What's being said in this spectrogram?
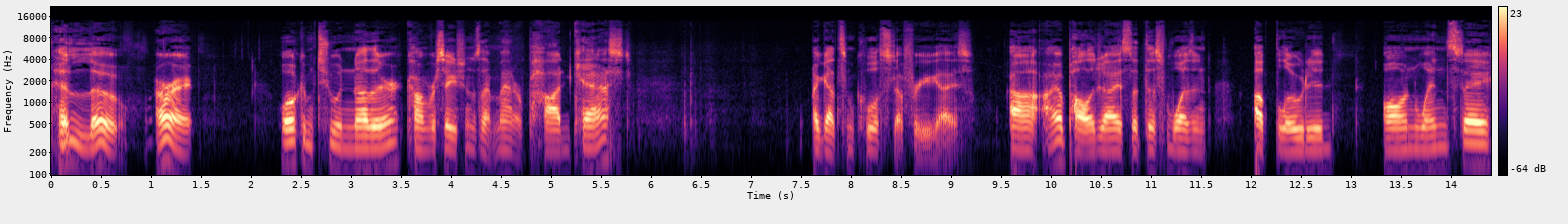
Hello. All right. Welcome to another Conversations That Matter podcast. I got some cool stuff for you guys. Uh, I apologize that this wasn't uploaded on Wednesday.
